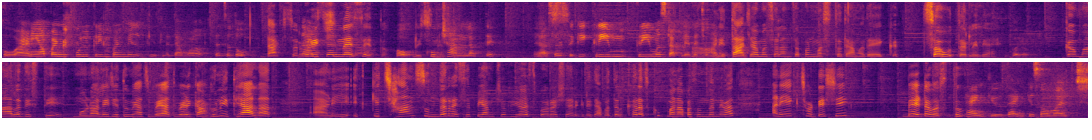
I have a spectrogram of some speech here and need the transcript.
हो आणि आपण फुल क्रीम पण मिल्क घेतलं त्यामुळं त्याचा तो दाटसर रिचनेस येतो. हो खूप. छान लागते. असं वाटतं की क्रीम क्रीमच टाकले हा, त्याच्यामध्ये. आणि ताज्या मसाल्यांचा पण मस्त त्यामध्ये एक चव उतरलेली आहे. बरोबर. कमाल दिसते मोनाली जी तुम्ही आज वेळात वेळ काढून इथे आलात. आणि इतकी छान सुंदर रेसिपी आमच्या व्ह्युअर्स बरोबर शेअर केली. त्याबद्दल खरंच खूप मनापासून धन्यवाद. आणि एक छोटीशी भेटवस्तू. थँक्यू थँक्यू सो मच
